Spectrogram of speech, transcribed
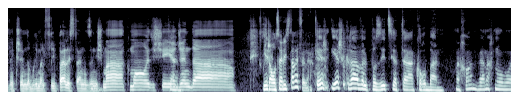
וכשהם מדברים על פרי פלסטיין, אז זה נשמע כמו איזושהי כן. אג'נדה... יש- שאתה רוצה להצטרף אליה. יש, יש קרב על פוזיציית הקורבן, נכון? ואנחנו,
